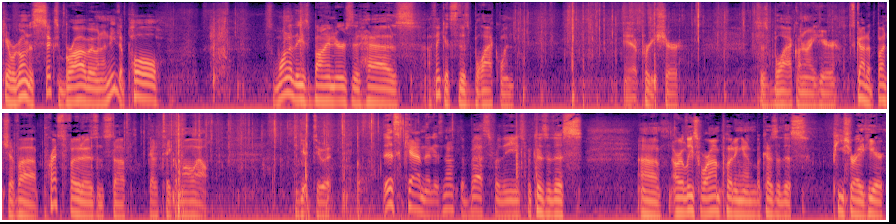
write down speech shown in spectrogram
Okay, we're going to 6 Bravo, and I need to pull it's one of these binders that has, I think it's this black one. Yeah, pretty sure. It's this black one right here. It's got a bunch of uh, press photos and stuff. Got to take them all out to get to it. This cabinet is not the best for these because of this, uh, or at least where I'm putting them because of this piece right here.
